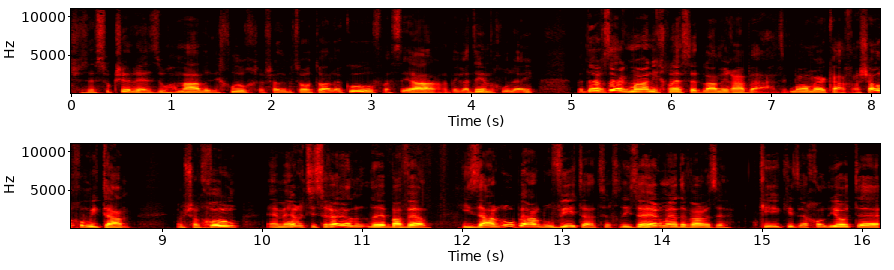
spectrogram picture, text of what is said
שזה סוג של אה, זוהמה ולכלוך, שאפשר למצוא אותו על הגוף, בשיער, על הבגדים וכולי, ודרך זה הגמרא נכנסת לאמירה הבאה. אז הגמרא אומר ככה, שלחו מטעם, הם שלחו מארץ ישראל לבבל, היזהרו בארבוביטה, צריך להיזהר מהדבר הזה. כי, כי זה יכול להיות אה,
